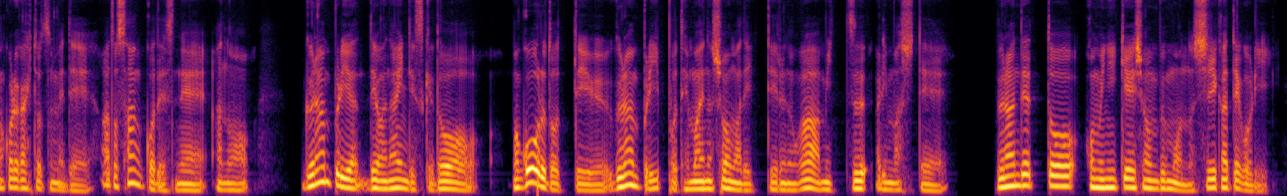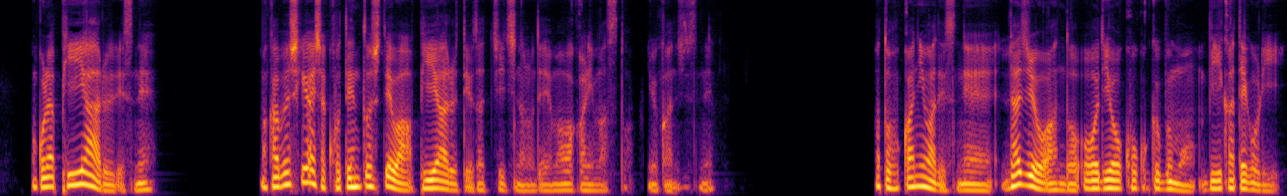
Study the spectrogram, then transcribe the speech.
まあ、これが一つ目で、あと3個ですね、あの、グランプリではないんですけど、まあ、ゴールドっていうグランプリ一歩手前の賞まで行っているのが3つありまして、ブランデッドコミュニケーション部門の C カテゴリー、これは PR ですね。まあ、株式会社コテンとしては PR っていう立ち位置なので、まあ、わかりますという感じですね。あと他にはですね、ラジオオーディオ広告部門 B カテゴリ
